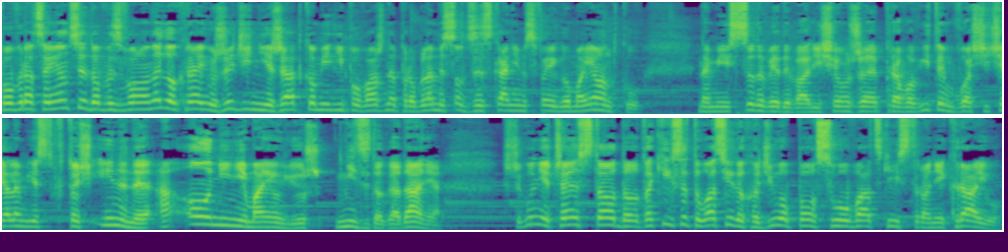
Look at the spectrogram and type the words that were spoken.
Powracający do wyzwolonego kraju Żydzi nierzadko mieli poważne problemy z odzyskaniem swojego majątku. Na miejscu dowiadywali się, że prawowitym właścicielem jest ktoś inny, a oni nie mają już nic do gadania. Szczególnie często do takich sytuacji dochodziło po słowackiej stronie kraju,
